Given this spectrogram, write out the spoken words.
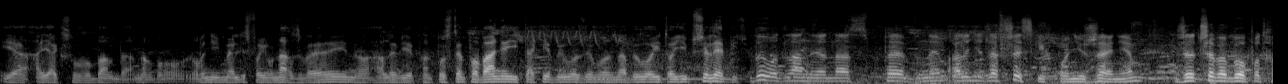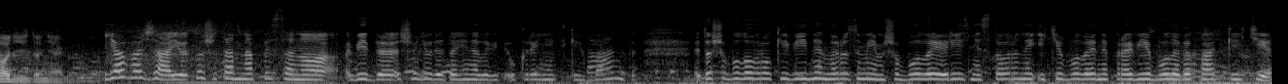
Ja, a jak słowo banda, no bo oni mieli swoją nazwę, no ale wie pan, postępowanie i takie było, że można było i to i przylepić. Było dla nas pewnym, ale nie dla wszystkich poniżeniem, że trzeba było podchodzić do niego. Я вважаю, то, що там написано від що люди загинули від українських банд, То, що було в роки війни, ми розуміємо, що були різні сторони, і ті були неправі, були випадки, і ті.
